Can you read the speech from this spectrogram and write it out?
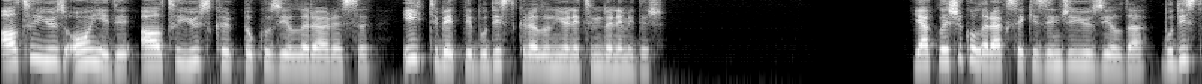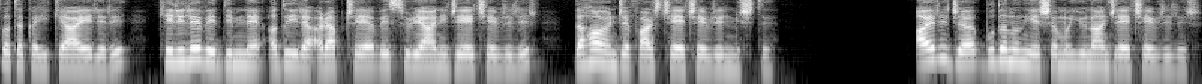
617-649 yılları arası, ilk Tibetli Budist kralın yönetim dönemidir. Yaklaşık olarak 8. yüzyılda, Budist Vataka hikayeleri, Kelile ve Dimne adıyla Arapçaya ve Süryanice'ye çevrilir, daha önce Farsçaya çevrilmişti. Ayrıca Buda'nın yaşamı Yunanca'ya çevrilir.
